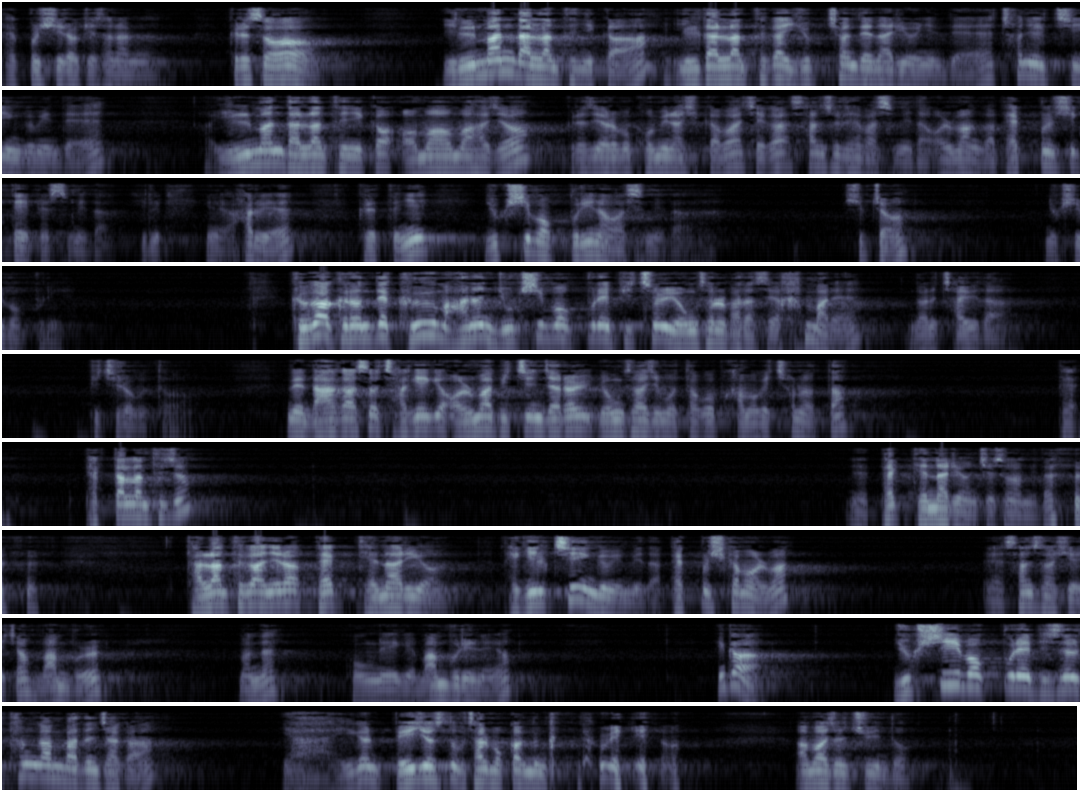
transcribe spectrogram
100불씩이라고 어, 계산하면. 그래서 1만 달란트니까 1달란트가 6천 데나리온인데 천일치 임금인데 1만 달란트니까 어마어마하죠. 그래서 여러분 고민하실까봐 제가 산수를 해봤습니다. 얼마인가 100불씩 대입했습니다. 예, 하루에 그랬더니 60억 불이 나왔습니다. 쉽죠? 60억 불이. 그가 그런데 그 많은 60억 불의 빛을 용서를 받았어요. 한 말에 너는 자유다. 빛으로부터. 근데 나가서 자기에게 얼마 빚진 자를 용서하지 못하고 감옥에 쳐넣었다? 100, 100달란트죠? 네, 100데나리온 죄송합니다. 달란트가 아니라 100데나리온. 100일치 임금입니다. 100불씩 하면 얼마? 네, 산수하시겠죠? 만불. 맞나? 공내에게 만불이네요. 그러니까 60억 불의 빚을 탕감받은 자가 야, 이건 베이저스도 잘 못 갚는 금액이에요. 아마존 주인도.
